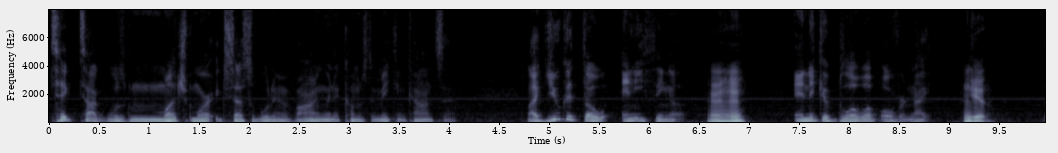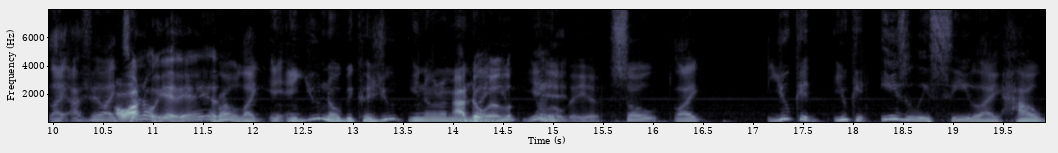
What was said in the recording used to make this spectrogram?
TikTok was much more accessible than Vine when it comes to making content. Like you could throw anything up, Mm-hmm. and it could blow up overnight. Yeah. Like I feel like oh, I know. Yeah, yeah, yeah. bro. Like and, and you know because you you know what I mean. I do Like, a, you- li- a little bit. Yeah. So like you could you could easily see like how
